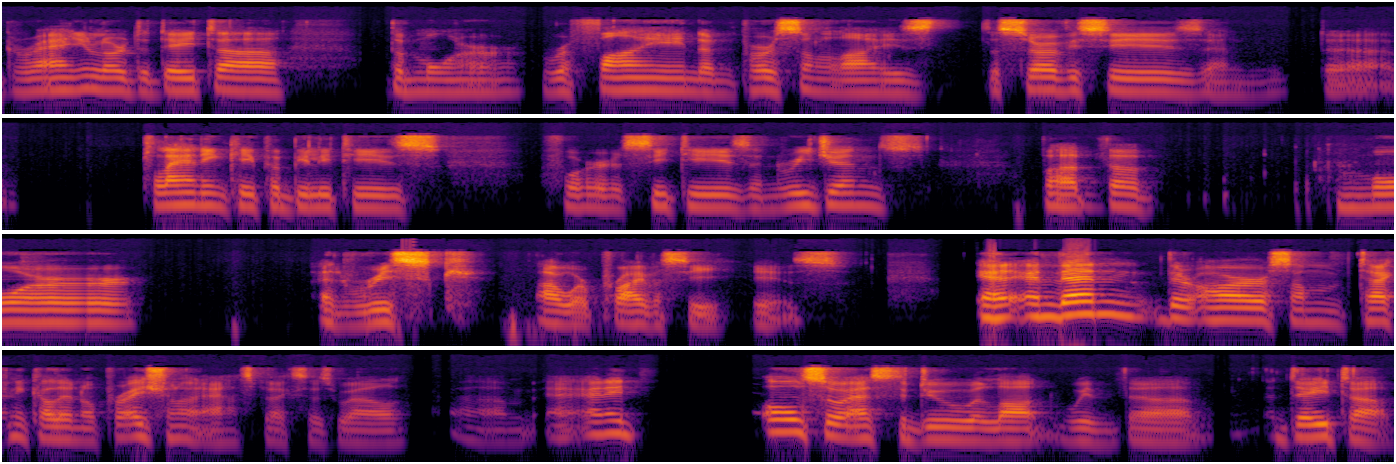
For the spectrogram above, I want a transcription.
granular the data, the more refined and personalized the services and the planning capabilities for cities and regions, but the more at risk our privacy is. And, and then there are some technical and operational aspects as well. Um, and it also has to do a lot with uh, data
